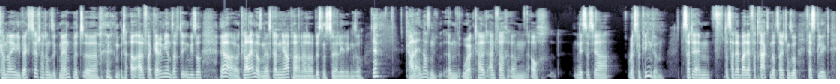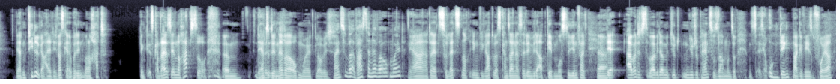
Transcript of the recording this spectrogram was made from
kam da irgendwie Backstage, hatte ein Segment mit, äh, mit Alpha Academy und sagte irgendwie so, ja, Carl Anderson, der ist gerade in Japan, hat er Business zu erledigen, so. Ja. Carl Anderson ähm, workt halt einfach ähm, auch nächstes Jahr Wrestle Kingdom. Das hat er im, das hat er bei der Vertragsunterzeichnung so festgelegt. der hat einen Titel gehalten. Ich weiß gar nicht, ob er den immer noch hat. Es kann sein, dass er ihn noch hat. So, ähm, der hatte den Never Openweight, glaube ich. Meinst du, war es der Never Openweight? Ja, hat er jetzt zuletzt noch irgendwie gehabt, aber es kann sein, dass er den wieder abgeben musste. Jedenfalls, Ja. der arbeitet jetzt aber wieder mit New- New Japan zusammen und so. Und das ist ja undenkbar gewesen vorher.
